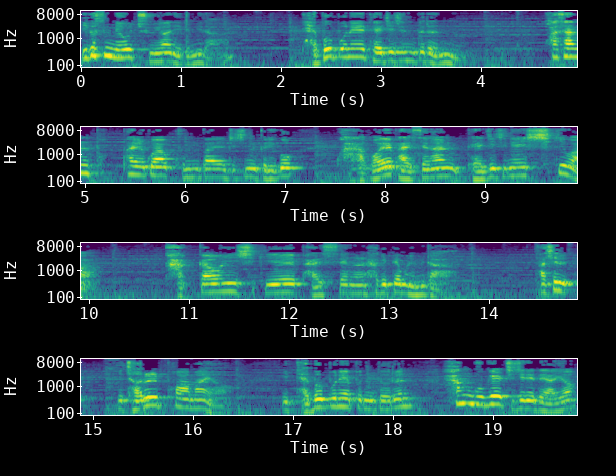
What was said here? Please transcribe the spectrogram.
이것은 매우 중요한 일입니다. 대부분의 대지진들은 화산 폭발과 군발 지진 그리고 과거에 발생한 대지진의 시기와 가까운 시기에 발생을 하기 때문입니다. 사실 저를 포함하여 대부분의 분들은 한국의 지진에 대하여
